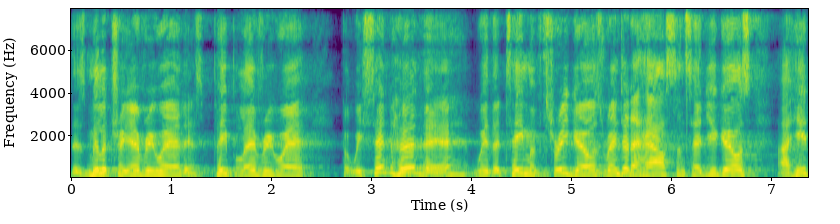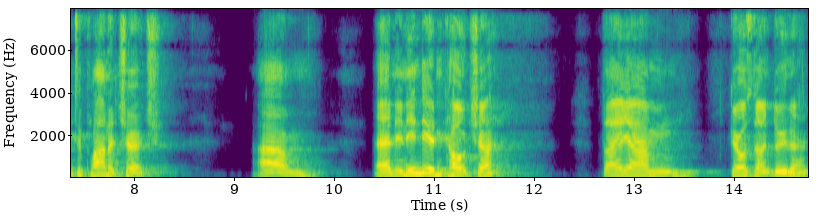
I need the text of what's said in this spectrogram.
there's military everywhere, there's people everywhere, but we sent her there with a team of three girls, rented a house, and said, You girls are here to plant a church. Um, and in Indian culture, they um, girls don't do that.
